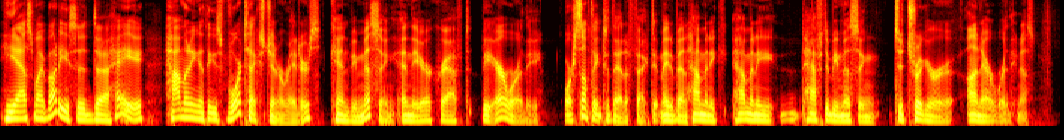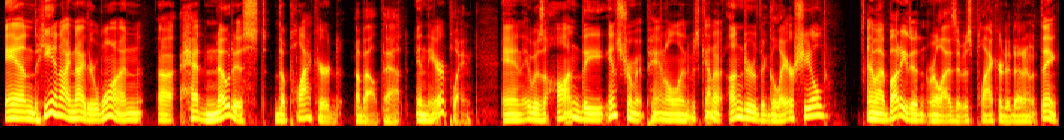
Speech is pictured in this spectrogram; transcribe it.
He asked my buddy, he said, uh, Hey, how many of these vortex generators can be missing and the aircraft be airworthy? Or something to that effect. It may have been how many how many have to be missing to trigger unairworthiness. And he and I, neither one, uh, had noticed the placard about that in the airplane. And it was on the instrument panel and it was kind of under the glare shield. And my buddy didn't realize it was placarded, I don't think.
